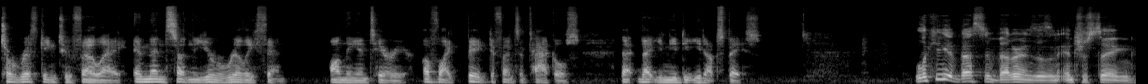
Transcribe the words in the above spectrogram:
to risking Tufele, and then suddenly you're really thin on the interior of like big defensive tackles that that you need to eat up space. Looking at vested veterans is an interesting,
